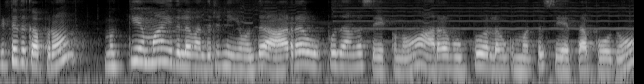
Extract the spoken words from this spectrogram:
விட்டதுக்கப்புறம் முக்கியமாக இதில் வந்துட்டு நீங்கள் வந்து அரை உப்பு தாங்க சேர்க்கணும். அரை உப்பு அளவுக்கு மட்டும் சேர்த்தா போதும்.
